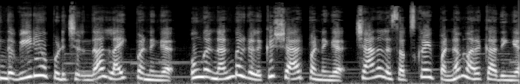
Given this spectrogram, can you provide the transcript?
இந்த வீடியோ பிடிச்சிருந்தா லைக் பண்ணுங்க. உங்க நண்பர்களுக்கு ஷேர் பண்ணுங்க. சேனலை சப்ஸ்கிரைப் பண்ண மறக்காதீங்க.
